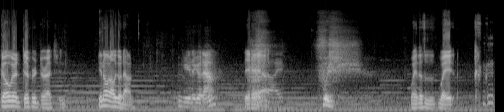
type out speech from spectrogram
go in a different direction? You know what? I'll go down. You gonna go down? Yeah. Whoosh. Wait, this is wait.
